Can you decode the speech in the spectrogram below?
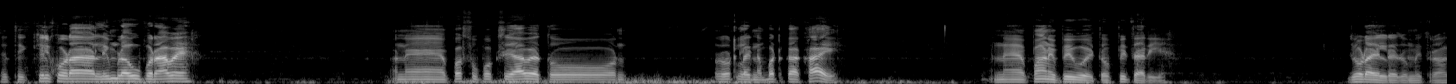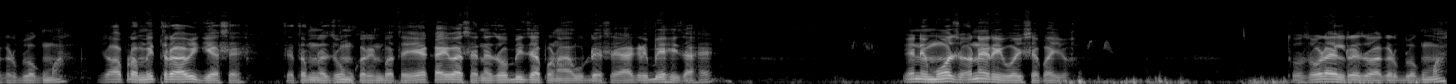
જેથી ખીલખોડા લીમડા ઉપર આવે. અને પશુ પક્ષી આવે તો રોટલાના બટકા ખાય. અને પાણી પીવું હોય તો પીતા રહીએ જોડાયેલ રહેજો મિત્રો આગળ બ્લોગમાં. જો આપણા મિત્ર આવી ગયા છે. તે તમને ઝૂમ કરીને બતાવી એક આવ્યા છે ને જો બીજા પણ આ ઉડે છે, આગળ બેસી જાહે. એની મોજ અનેરી હોય છે ભાઈઓ. તો જોડાયેલ રહેજો આગળ બ્લોગમાં.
